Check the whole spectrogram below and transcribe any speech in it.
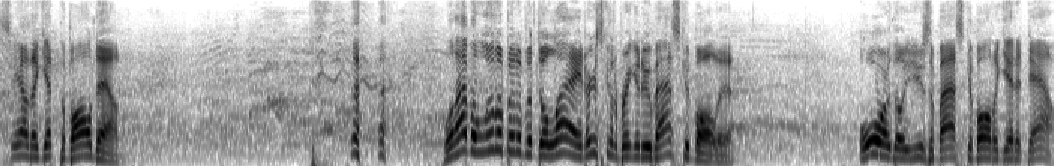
See how they get the ball down. we'll have a little bit of a delay. They're just going to bring a new basketball in or they'll use a basketball to get it down.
